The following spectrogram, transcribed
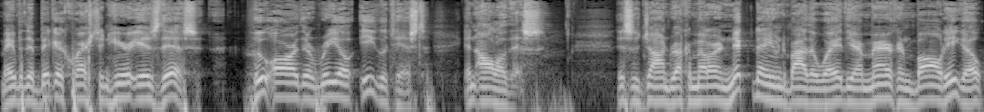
Maybe the bigger question here is this Who are the real egotists in all of this? This is John Druckenmiller, nicknamed, by the way, the American Bald Ego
